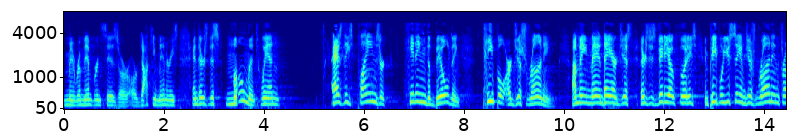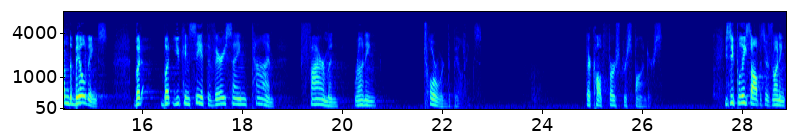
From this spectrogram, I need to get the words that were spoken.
remembrances or, or documentaries. And there's this moment when as these planes are hitting the building, people are just running. I mean, man, they are just, there's this video footage and people, you see them just running from the buildings. But, but you can see at the very same time, firemen running toward the buildings. They're called first responders. You see police officers running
